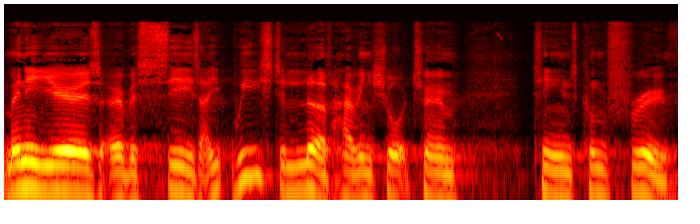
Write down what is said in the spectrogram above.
many years overseas, I, we used to love having short term teens come through.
